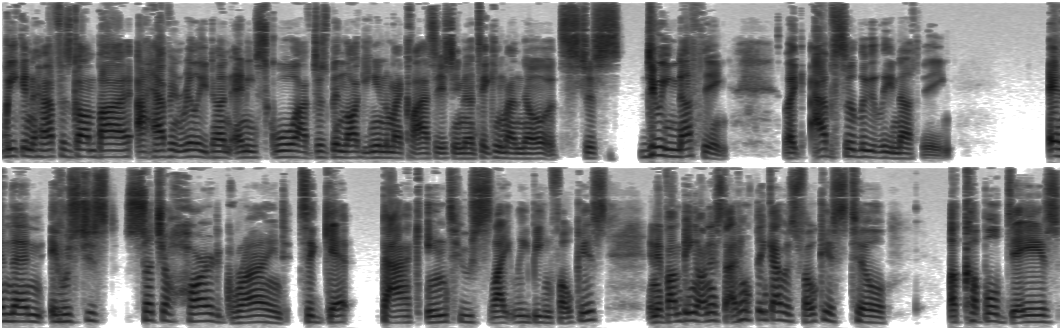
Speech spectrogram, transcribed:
week and a half has gone by. I haven't really done any school. I've just been logging into my classes, you know, taking my notes, just doing nothing, like absolutely nothing. And then it was just such a hard grind to get back into slightly being focused. And if I'm being honest, I don't think I was focused till a couple days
